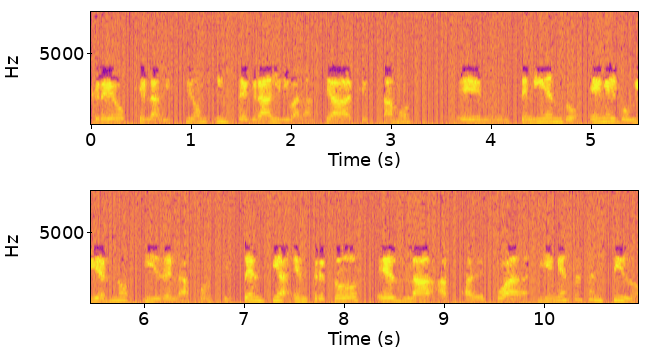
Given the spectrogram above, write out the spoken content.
creo que la visión integral y balanceada que estamos teniendo en el gobierno y de la consistencia entre todos es la adecuada. Y en ese sentido,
